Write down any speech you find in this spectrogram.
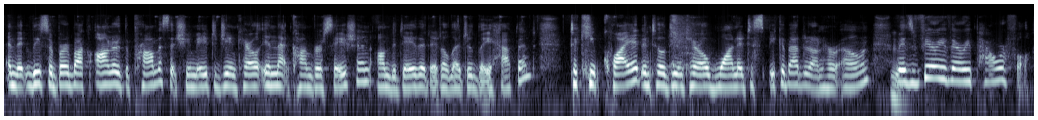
and that Lisa Birnbach honored the promise that she made to Jean Carroll in that conversation on the day that it allegedly happened, to keep quiet until Jean Carroll wanted to speak about it on her own, mm. I mean, it's very, very powerful.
